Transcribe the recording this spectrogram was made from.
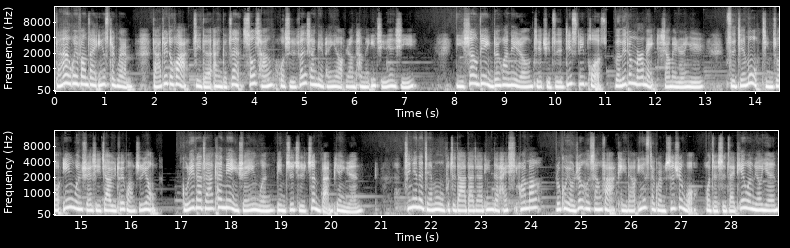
答案会放在 Instagram，答对的话记得按个赞、收藏或是分享给朋友，让他们一起练习。以上电影对话内容截取自 Disney Plus《The Little Mermaid》小美人鱼。此节目仅做英文学习教育推广之用，鼓励大家看电影学英文，并支持正版片源。今天的节目不知道大家听得还喜欢吗？如果有任何想法，可以到 Instagram 私讯我，或者是在贴文留言。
